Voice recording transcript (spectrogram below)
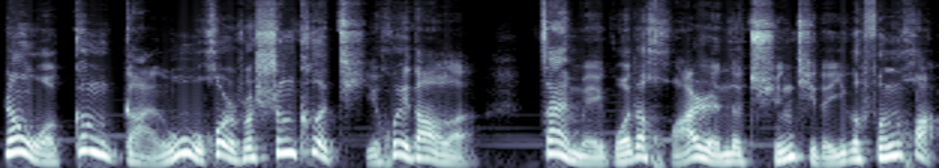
让我更感悟或者说深刻体会到了在美国的华人的群体的一个分化。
